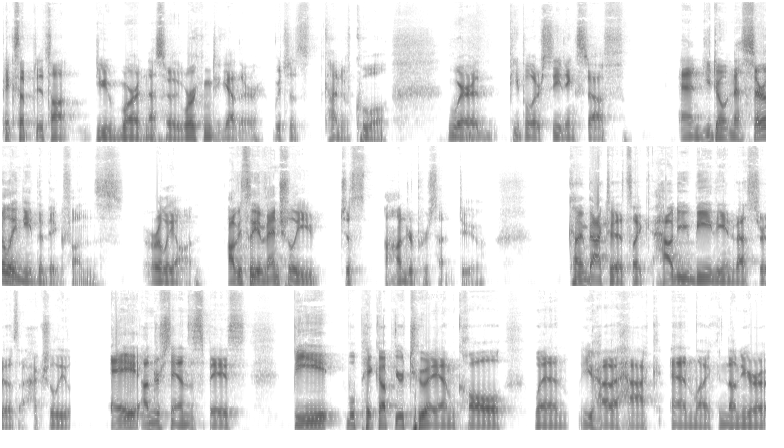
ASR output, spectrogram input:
except it's not you weren't necessarily working together which is kind of cool where mm. people are seeding stuff and you don't necessarily need the big funds early on. Obviously eventually you just 100% do coming back to it it's like how do you be the investor that's actually a understands the space B will pick up your 2 a.m. call when you have a hack and like none of your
